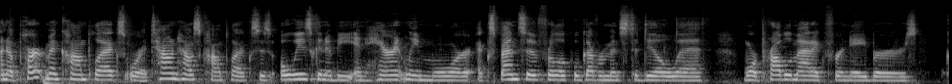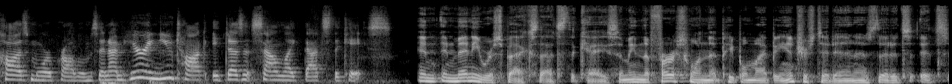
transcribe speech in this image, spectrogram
an apartment complex or a townhouse complex is always going to be inherently more expensive for local governments to deal with, more problematic for neighbors, cause more problems. And I'm hearing you talk, it doesn't sound like that's the case. In in many respects, that's the case. I mean, the first one that people might be interested in is that it's it's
